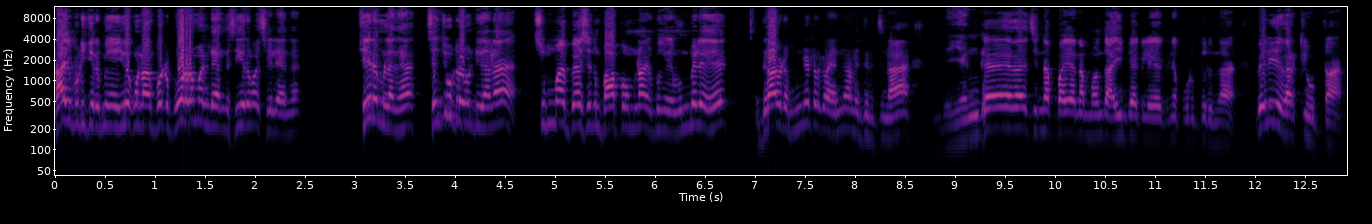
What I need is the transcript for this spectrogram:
நாய் பிடிக்கிறமே இதை கொண்டாந்து போட்டு போடுறோமா இல்லையாங்க சீரமா செய்யலையாங்க? செய்யறோம் இல்லைங்க. செஞ்சு விட்ற வேண்டியதானே சும்மா பேசணும் பார்ப்போம்னா இவங்க உண்மையிலே திராவிட முன்னேற்ற கழகம் என்ன நினைச்சிருச்சுன்னா எங்க ஏதாவது சின்ன பையன் நம்ம வந்து ஐபேக்ல ஏற்கனவே கொடுத்துருந்தேன் வெளியே விரட்டி விட்டான்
